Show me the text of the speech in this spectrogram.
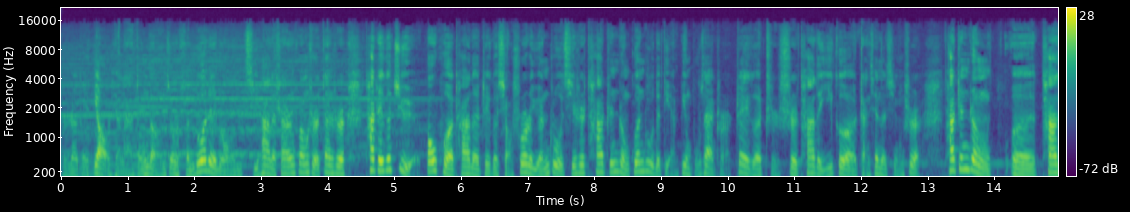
似的给掉下来，等等，就是很多这种奇葩的杀人方式。但是他这个剧，包括他的这个小说的原著，其实他真正关注的点并不在这儿，这个只是他的一个展现的形式。他真正呃，他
